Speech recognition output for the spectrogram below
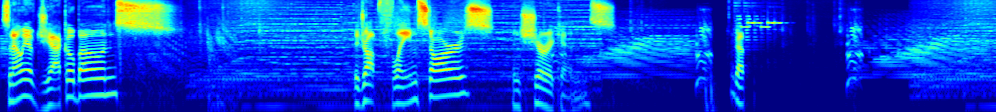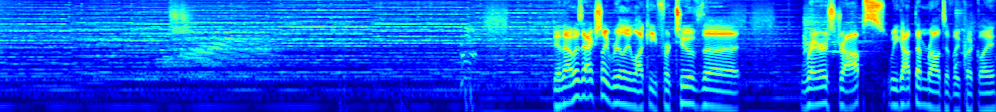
So now we have Jack O'Bones. They drop Flame Stars and Shurikens. Okay. Yeah, that was actually really lucky for two of the rarest drops. We got them relatively quickly.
